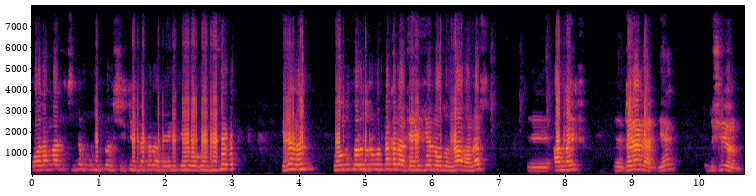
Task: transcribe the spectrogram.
Bu adamlar içinde bulundukları şirkin ne kadar tehlikeli olduğunu bilsek, inanın bulundukları durumun ne kadar tehlikeli olduğunu ne yaparlar? Ee, anlayıp e, dönerler diye düşünüyorum.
